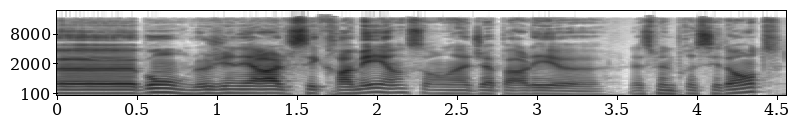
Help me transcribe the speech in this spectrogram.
Euh, bon, le général s'est cramé, hein, ça on en a déjà parlé euh, la semaine précédente.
